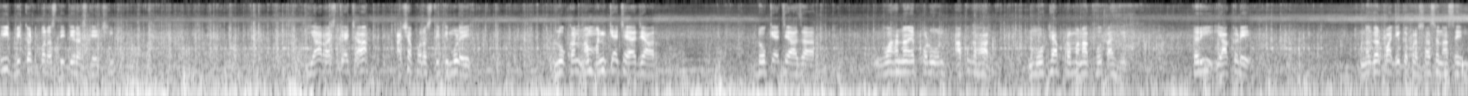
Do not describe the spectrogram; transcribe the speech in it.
ही बिकट परिस्थिती रस्त्याची. या रस्त्याच्या अशा परिस्थितीमुळे लोकांना मणक्याचे आजार डोक्याचे आजार वाहनं पडून अपघात मोठ्या प्रमाणात होत आहेत. तरी याकडे नगरपालिका प्रशासन असेल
